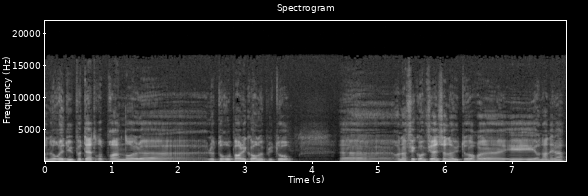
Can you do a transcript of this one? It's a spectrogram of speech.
On aurait dû peut-être prendre le, taureau par les cornes plus tôt. Euh, on a fait confiance, on a eu tort, euh, et, on en est là.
